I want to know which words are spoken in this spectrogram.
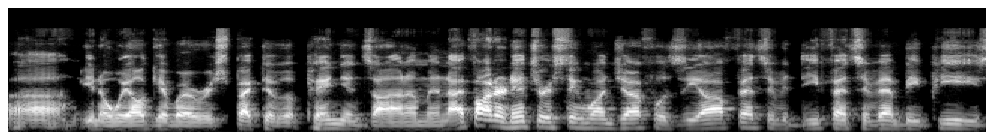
uh, you know, we all give our respective opinions on them. And I thought an interesting one, Jeff, was the offensive and defensive MVPs.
